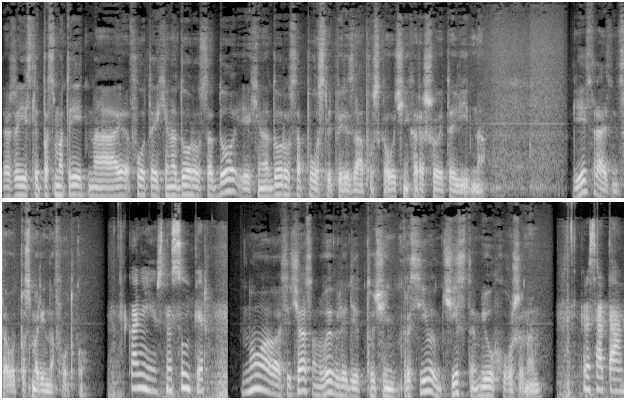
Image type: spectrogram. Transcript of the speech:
Даже если посмотреть на фото Эхинодоруса до и Эхинодоруса после перезапуска, очень хорошо это видно. Есть разница? Вот посмотри на фотку. Конечно, супер. Ну, а сейчас он выглядит очень красивым, чистым и ухоженным. Красота.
